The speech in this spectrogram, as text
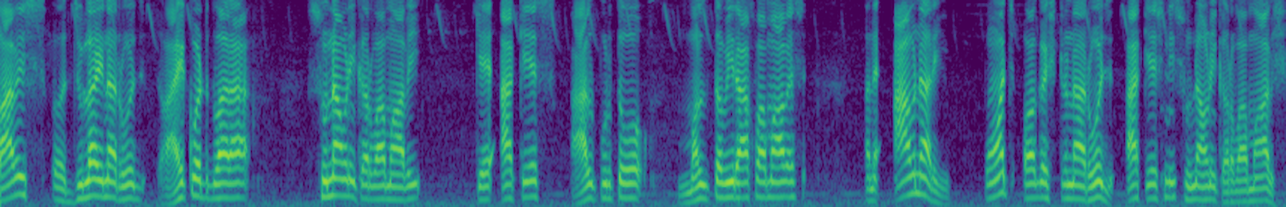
બાવીસ જુલાઈના રોજ હાઈકોર્ટ દ્વારા સુનાવણી કરવામાં આવી કે આ કેસ હાલ પૂરતો મુલતવી રાખવામાં આવે છે અને આવનારી પાંચ ઓગસ્ટના રોજ આ કેસની સુનાવણી કરવામાં આવશે.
